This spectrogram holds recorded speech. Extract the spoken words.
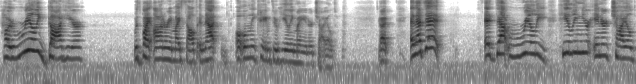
How I really got here was by honoring myself. And that only came through healing my inner child. Right? And that's it. It, that really healing your inner child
